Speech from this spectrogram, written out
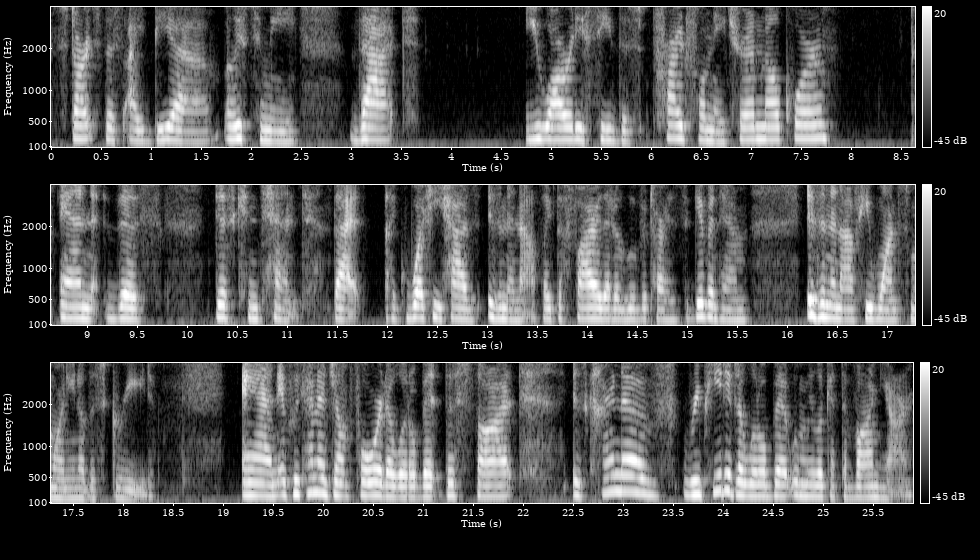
starts this idea, at least to me, that you already see this prideful nature in Melkor and this discontent that like what he has isn't enough. Like the fire that Iluvatar has given him isn't enough. He wants more, you know, this greed. And if we kind of jump forward a little bit, this thought is kind of repeated a little bit when we look at the Vanyar.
